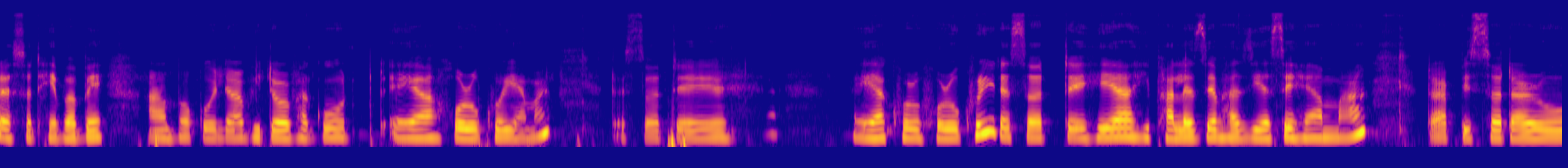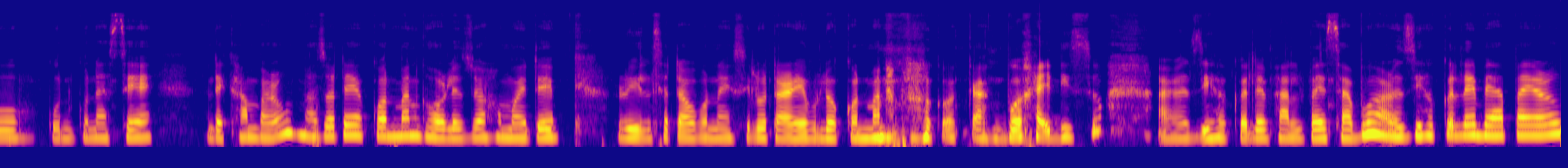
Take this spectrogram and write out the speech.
তাৰপিছত সেইবাবে আৰম্ভ কৰিলে আৰু ভিতৰ ভাগো এয়া সৰু খুৰী আমাৰ তাৰপিছতে এয়া সৰু সৰু খুৰী তাৰপিছত সেয়া সিফালে যে ভাজি আছে সেয়া মা। তাৰপিছত আৰু কোন কোন আছে দেখাম বাৰু। মাজতে অকণমান ঘৰলৈ যোৱাৰ সময়তে ৰিলচ এটাও বনাইছিলোঁ তাৰে বোলো অকণমান আপোনালোকক আগবঢ়াই দিছোঁ। আৰু যিসকলে ভাল পায় চাব আৰু যিসকলে বেয়া পায় আৰু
